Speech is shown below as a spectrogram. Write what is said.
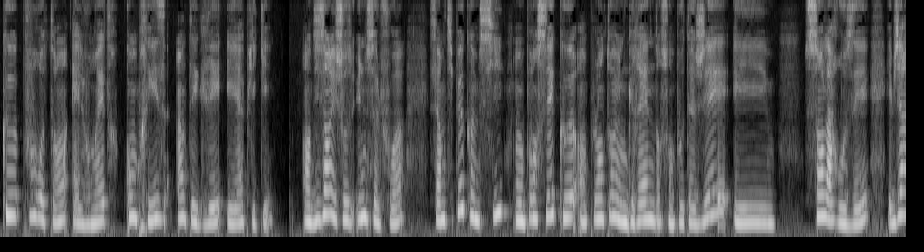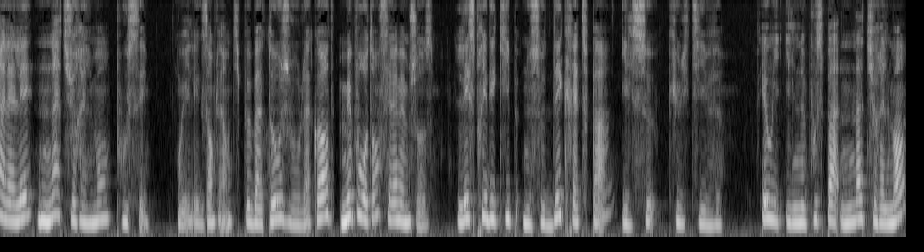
que pour autant elles vont être comprises, intégrées et appliquées. En disant les choses une seule fois, c'est un petit peu comme si on pensait que en plantant une graine dans son potager et sans l'arroser, eh bien elle allait naturellement pousser. Oui, l'exemple est un petit peu bateau, je vous l'accorde, mais pour autant c'est la même chose. L'esprit d'équipe ne se décrète pas, il se cultive. Et oui, il ne pousse pas naturellement.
